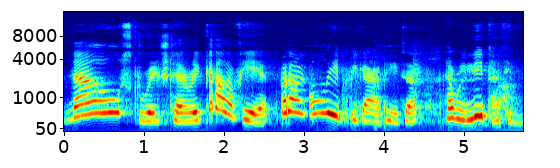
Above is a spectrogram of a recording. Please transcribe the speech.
No, screeched Henry, get out of here. But I only began, Peter. Henry leaped at him,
